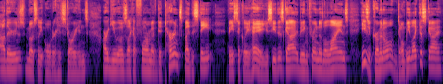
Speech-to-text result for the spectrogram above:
Others, mostly older historians, argue it was like a form of deterrence by the state. Basically, hey, you see this guy being thrown to the lions? He's a criminal. Don't be like this guy.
